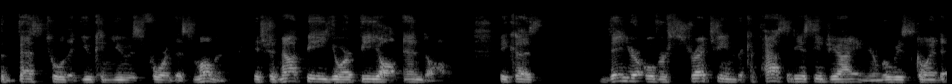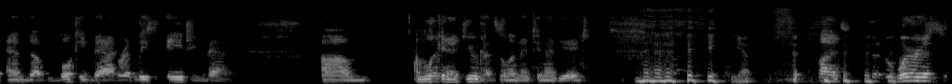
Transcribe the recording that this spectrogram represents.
the best tool that you can use for this moment. It should not be your be all end all because then you're overstretching the capacity of CGI and your movie's going to end up looking bad or at least aging bad. Um, I'm looking at you, Godzilla 1998. yep. but whereas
